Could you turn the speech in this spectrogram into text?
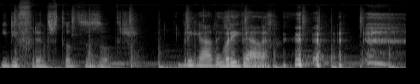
e diferentes de todos os outros. Obrigada, Isabel. Obrigada.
